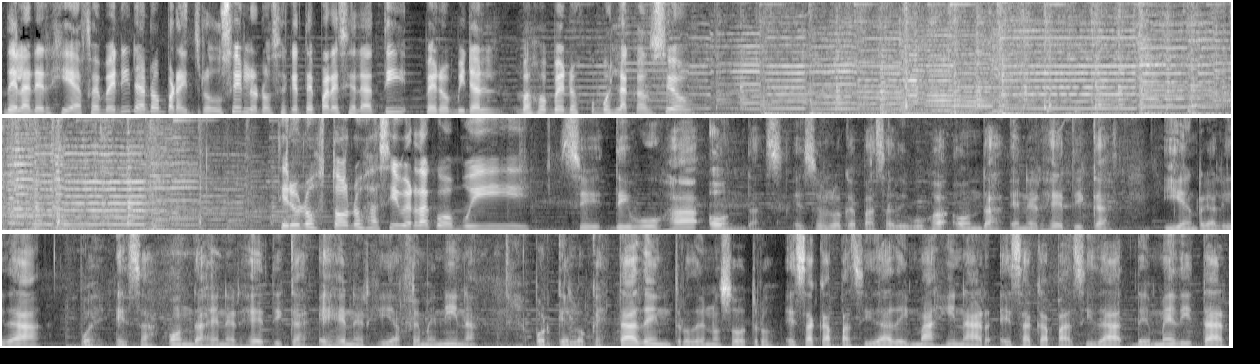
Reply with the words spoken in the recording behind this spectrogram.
de la energía femenina, ¿no? Para introducirlo. No sé qué te parecerá a ti, pero mira más o menos cómo es la canción. Tiene unos tonos así, ¿verdad? Como muy... Sí, dibuja ondas, eso es lo que pasa, dibuja ondas energéticas y en realidad pues esas ondas energéticas es energía femenina, porque lo que está dentro de nosotros, esa capacidad de imaginar, esa capacidad de meditar,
